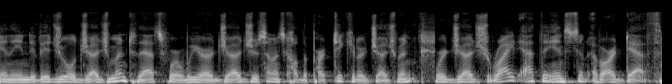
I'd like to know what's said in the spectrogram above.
In the individual judgment, that's where we are judged, or sometimes called the particular judgment. We're judged right at the instant of our death,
